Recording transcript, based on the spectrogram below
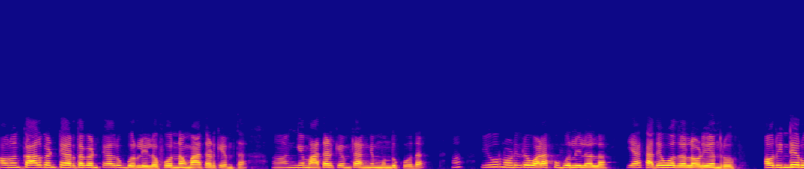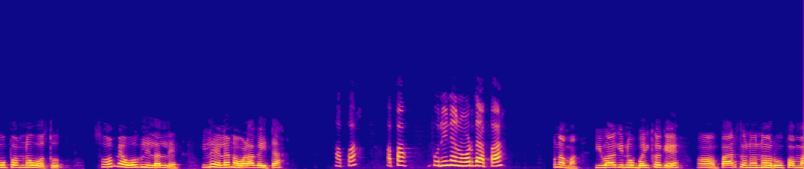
ಅವನೊಂದು ಕಾಲು ಗಂಟೆ ಅರ್ಧ ಗಂಟೆ ಆದರೂ ಬರಲಿಲ್ಲ ಫೋನ್ನಾಗ ಮಾತಾಡ್ಕೊಂತ ಹಂಗೆ ಮಾತಾಡ್ಕೊಂತ ಹಂಗೆ ಮುಂದಕ್ಕೆ ಹೋದ. ಇವ್ರು ನೋಡಿದರೆ ಒಳಕ್ಕೂ ಬರಲಿಲ್ಲಲ್ಲ. ಯಾಕೆ ಅದೇ ಹೋದ್ರಲ್ಲ ಅಂದರು. ಅವ್ರ ಹಿಂದೆ ರೂಪಮ್ನೂ ಹೋತು. ಸೌಮ್ಯ ಹೋಗ್ಲಿಲ್ಲ ಅಲ್ಲೇ. ಇಲ್ಲೇ ಎಲ್ಲನ ಒಳಗೈತಾ? ಅಪ್ಪ ಅಪ್ಪ ಪುನೀನ ನೋಡ್ದೆ ಅಪ್ಪ? ಪುನಮ್ಮ ಇವಾಗಿನ ಬೈಕಗೆ ಪಾರ್ಥನೂ ರೂಪಮ್ಮ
